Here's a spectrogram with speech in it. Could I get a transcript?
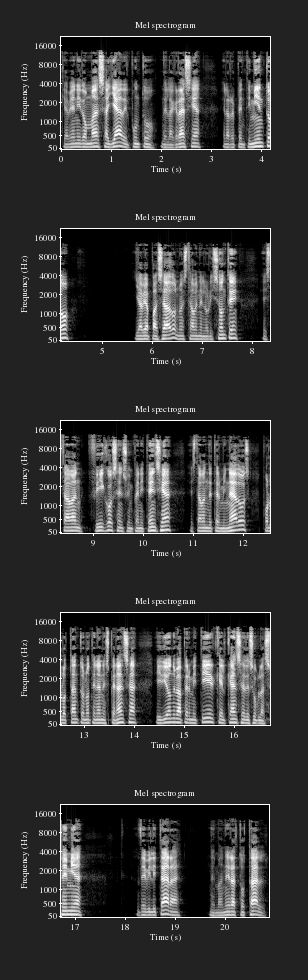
que habían ido más allá del punto de la gracia, el arrepentimiento ya había pasado, no estaba en el horizonte, estaban fijos en su impenitencia, estaban determinados, por lo tanto no tenían esperanza, y Dios no iba a permitir que el cáncer de su blasfemia debilitara de manera total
